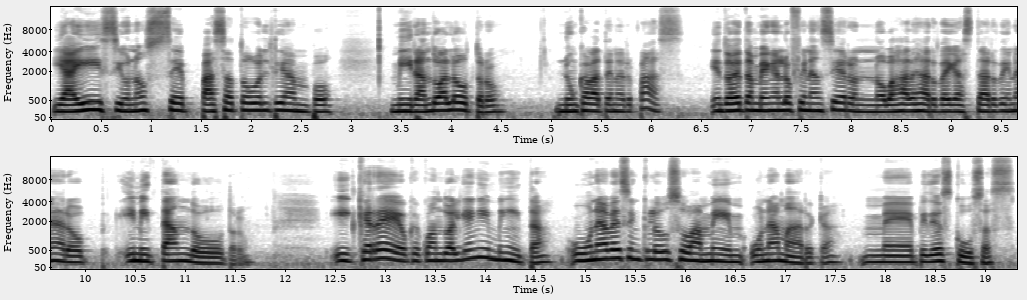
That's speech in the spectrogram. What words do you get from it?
Y ahí si uno se pasa todo el tiempo mirando al otro, nunca va a tener paz y entonces también en lo financiero no vas a dejar de gastar dinero imitando otro. Y creo que cuando alguien imita, una vez incluso a mí, una marca, me pidió excusas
